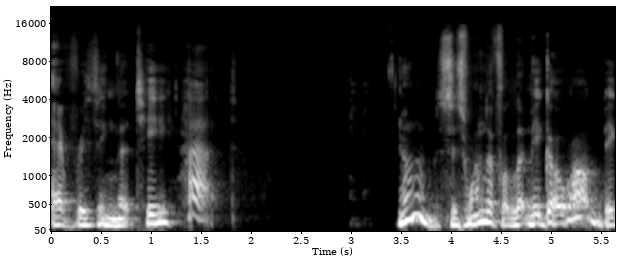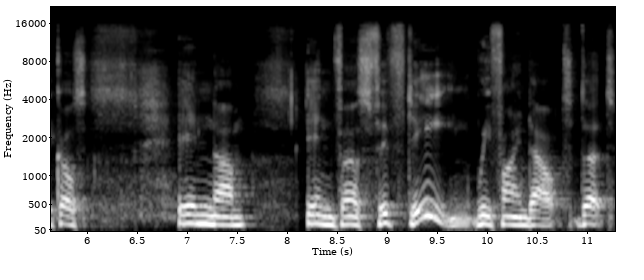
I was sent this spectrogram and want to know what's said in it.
everything that he had. Oh, this is wonderful. Let me go on because in, um, in verse 15, we find out that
